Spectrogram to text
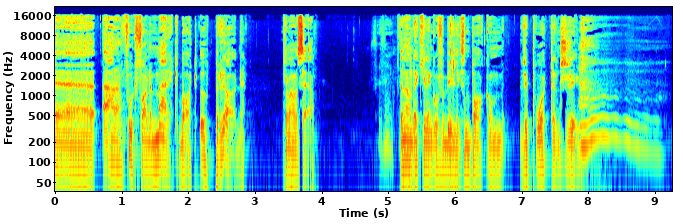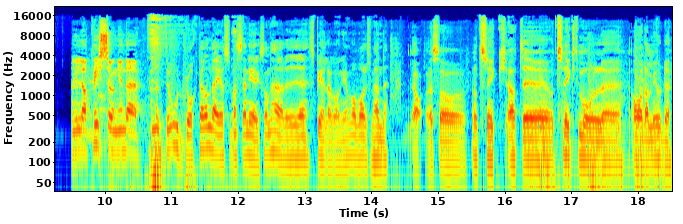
eh, är han fortfarande märkbart upprörd, kan man väl säga. Den andra killen går förbi liksom bakom reporterns rygg. Lilla pissungen där. Lite ordbråk mellan dig och Sebastian Eriksson här i eh, spelargången. Vad var det som hände? Ja, jag sa något snyggt, att det var ett snyggt mål eh, Adam gjorde eh,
